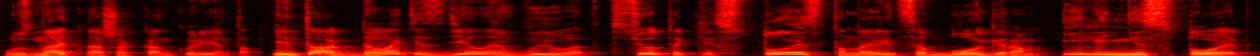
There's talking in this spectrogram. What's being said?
узнать наших конкурентов. Итак, давайте сделаем вывод. Все-таки стоит становиться блогером или не стоит?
